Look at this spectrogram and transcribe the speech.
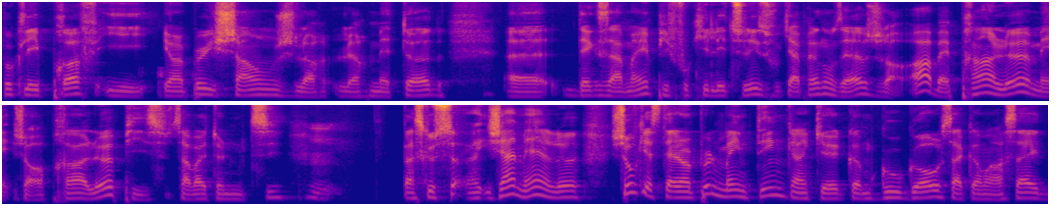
Faut que les profs ils, ils un peu ils changent leur, leur méthode euh, d'examen puis il faut qu'ils l'utilisent, il faut qu'ils apprennent aux élèves genre ah ben prends-le mais genre prends-le puis ça va être un outil. Hmm. Parce que ça, jamais là, je trouve que c'était un peu le même thing quand que comme Google ça commençait à être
